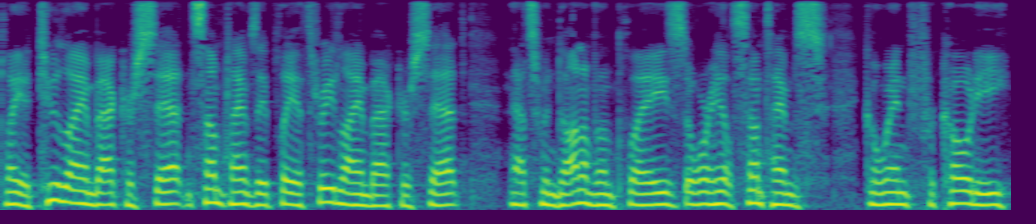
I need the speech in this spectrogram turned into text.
play a two linebacker set, and sometimes they play a three linebacker set. And that's when Donovan plays, or he'll sometimes go in for Cody.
